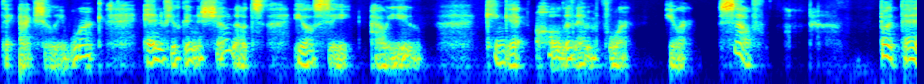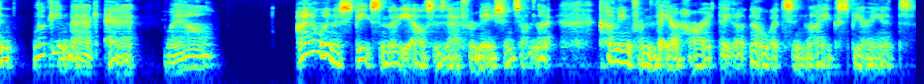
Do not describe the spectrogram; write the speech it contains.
they actually work. And if you look in the show notes, you'll see how you can get hold of them for yourself. But then looking back at, well, I don't want to speak somebody else's affirmations. I'm not coming from their heart. They don't know what's in my experience.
